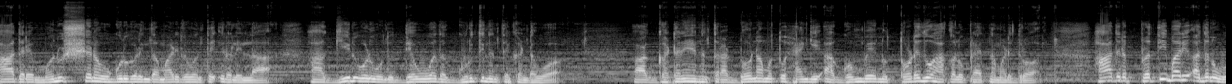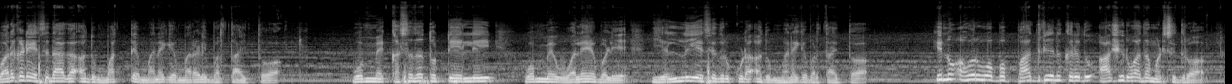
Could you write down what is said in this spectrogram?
ಆದರೆ ಮನುಷ್ಯನ ಉಗುರುಗಳಿಂದ ಮಾಡಿರುವಂತೆ ಇರಲಿಲ್ಲ. ಆ ಗೀರುಗಳು ಒಂದು ದೆವ್ವದ ಗುರುತಿನಂತೆ ಕಂಡವು. ಆ ಘಟನೆಯ ನಂತರ ಡೋನಾ ಮತ್ತು ಹ್ಯಾಂಗಿ ಆ ಗೊಂಬೆಯನ್ನು ತೊಡೆದು ಹಾಕಲು ಪ್ರಯತ್ನ ಮಾಡಿದರು. ಆದರೆ ಪ್ರತಿ ಬಾರಿ ಅದನ್ನು ಹೊರಗಡೆ ಎಸೆದಾಗ ಅದು ಮತ್ತೆ ಮನೆಗೆ ಮರಳಿ ಬರ್ತಾ ಇತ್ತು. ಒಮ್ಮೆ ಕಸದ ತೊಟ್ಟಿಯಲ್ಲಿ, ಒಮ್ಮೆ ಒಲೆಯ ಬಳಿ, ಎಲ್ಲಿ ಎಸೆದರೂ ಕೂಡ ಅದು ಮನೆಗೆ ಬರ್ತಾ ಇತ್ತು. ಇನ್ನು ಅವರು ಒಬ್ಬ ಪಾದ್ರಿಯನ್ನು ಕರೆದು ಆಶೀರ್ವಾದ ಮಾಡಿಸಿದ್ರು.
